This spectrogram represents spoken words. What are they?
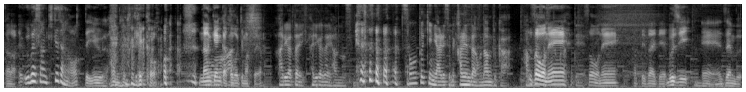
から「え宇部さん来てたの?」っていう反応が結構 何件か届きましたよ。ありがたいありがたい反応ですね。その時にあれですよねカレンダーを何部か販売さそうね。そうね。買っていただいて無事、えー全部、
